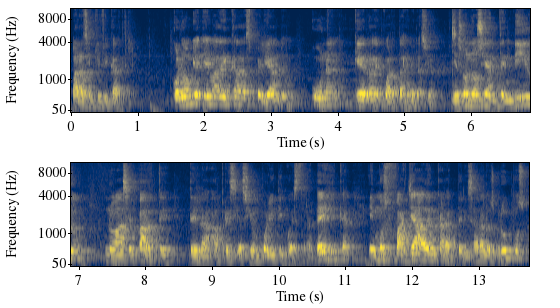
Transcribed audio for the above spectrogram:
Para simplificarte, Colombia lleva décadas peleando una guerra de cuarta generación, y eso no se ha entendido, no hace parte de la apreciación político-estratégica, hemos fallado en caracterizar a los grupos.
